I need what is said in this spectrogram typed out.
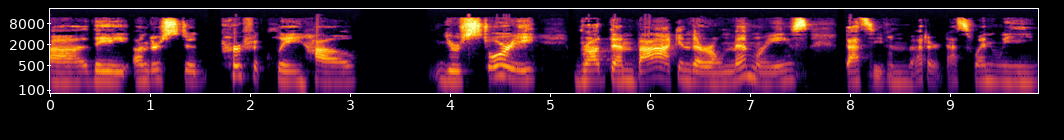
Uh, they understood perfectly how your story brought them back in their own memories that's even better. That's when we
